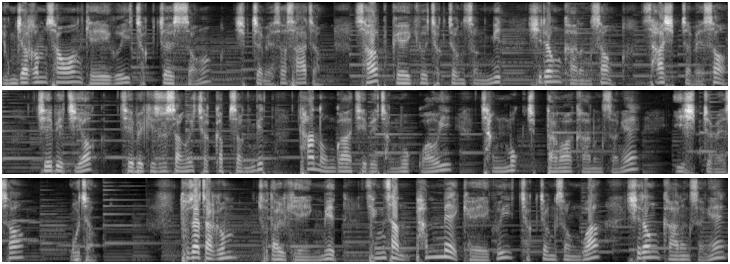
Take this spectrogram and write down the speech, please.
용자금 상환 계획의 적절성 10점에서 4점 사업 계획의 적정성 및 실현 가능성 40점에서 재배 지역, 재배 기술상의 적합성 및 타농가 재배 작목과의 작목 집단화 가능성에 20점에서 5점. 투자 자금 조달 계획 및 생산 판매 계획의 적정성과 실현 가능성에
